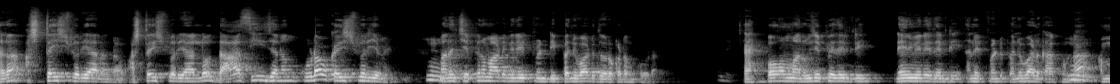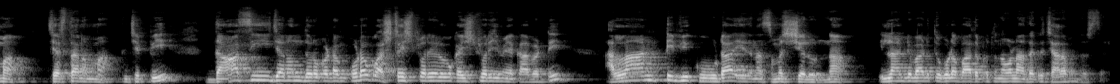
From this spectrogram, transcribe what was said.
కదా? అష్టైశ్వర్యాలు అంటాం. అష్టైశ్వర్యాల్లో దాసీజనం కూడా ఒక ఐశ్వర్యమే. మనం చెప్పిన మాట వినేటువంటి పనివాడు దొరకడం కూడా. "ఏ, ఓ అమ్మా నువ్వు చెప్పేదేంటి? నేను వినేదేంటి? అనేటువంటి పనివాడు కాకుండా. అమ్మా చేస్తానమ్మా అని చెప్పి దాసీజనం దొరకడం కూడా ఒక అష్టైశ్వర్యాలు ఒక ఐశ్వర్యమే కాబట్టి అలాంటివి కూడా ఏదైనా సమస్యలు ఉన్నా ఇలాంటి వాటితో కూడా బాధపడుతున్న వాళ్ళు నా దగ్గర చాలా మంది వస్తారు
